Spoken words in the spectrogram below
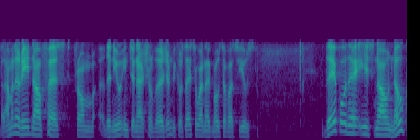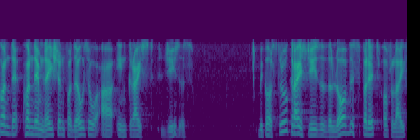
But I'm going to read now first from the New International Version because that's the one that most of us use. Therefore, there is now no condemnation for those who are in Christ Jesus because through Christ Jesus, the law of the Spirit of life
